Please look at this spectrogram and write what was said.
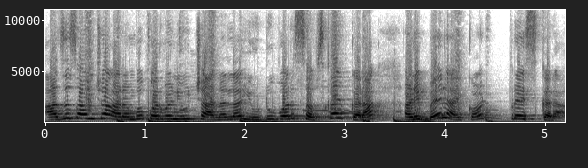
आजच आमच्या आरंभ पर्व न्यूज चॅनलला यूट्यूबवर सबस्क्राईब करा आणि बेल आयकॉन प्रेस करा.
